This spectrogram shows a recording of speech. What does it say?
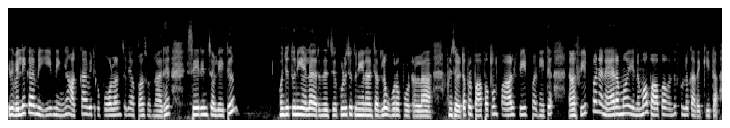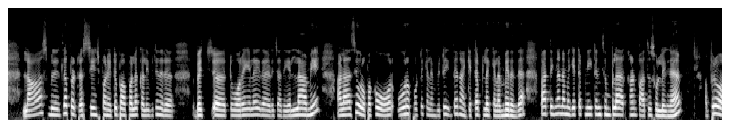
இது வெள்ளிக்கிழமை ஈவினிங்கு அக்கா வீட்டுக்கு போகலான்னு சொல்லி அப்பா சொன்னார். சரின்னு சொல்லிட்டு கொஞ்சம் துணியெல்லாம் இருந்துச்சு குளிச்ச துணியெல்லாம் இருந்துச்சு அதில் ஊற போட்டுடலாம் அப்படின்னு சொல்லிட்டு அப்புறம் பாப்பாவுக்கும் பால் ஃபீட் பண்ணிவிட்டு நம்ம ஃபீட் பண்ண நேரமோ என்னமோ பாப்பா வந்து ஃபுல்லு கதக்கிட்டா. லாஸ்ட் மினிட்ல அப்புறம் ட்ரெஸ் சேஞ்ச் பண்ணிவிட்டு பாப்பாலாம் கழுவிட்டு இந்த பெட் உரையில இதாகிடுச்சு அது எல்லாமே அலாசி ஒரு பக்கம் ஓர ஊற போட்டு கிளம்பிட்டு இதான் நான் கெட்டப்பில் கிளம்பியிருந்தேன். பார்த்தீங்களா நம்ம கெட்டப் நீட் அண்ட் சிம்பிளாக இருக்கான்னு பார்த்து சொல்லுங்கள் அப்புறம்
